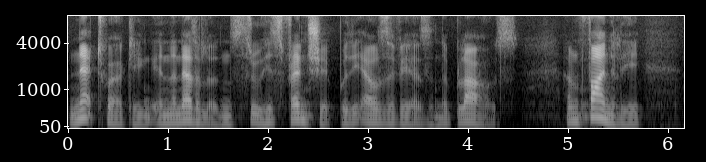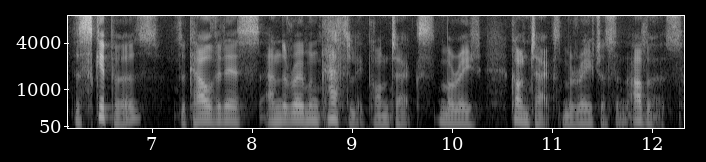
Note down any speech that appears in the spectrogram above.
networking in the Netherlands through his friendship with the Elseviers and the Blaeus, and finally, the Schippers, the Calvinists, and the Roman Catholic contacts, Moret, contacts Moretus and others.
